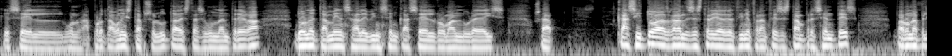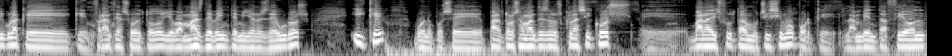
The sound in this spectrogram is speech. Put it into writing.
que es el, bueno, la protagonista absoluta de esta segunda entrega, donde también sale Vincent Cassel, Roman Dureis, o sea, casi todas las grandes estrellas del cine francés están presentes para una película que, en Francia sobre todo lleva más de 20 millones de euros y que, bueno, pues eh, para todos los amantes de los clásicos eh, van a disfrutar muchísimo porque la ambientación,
